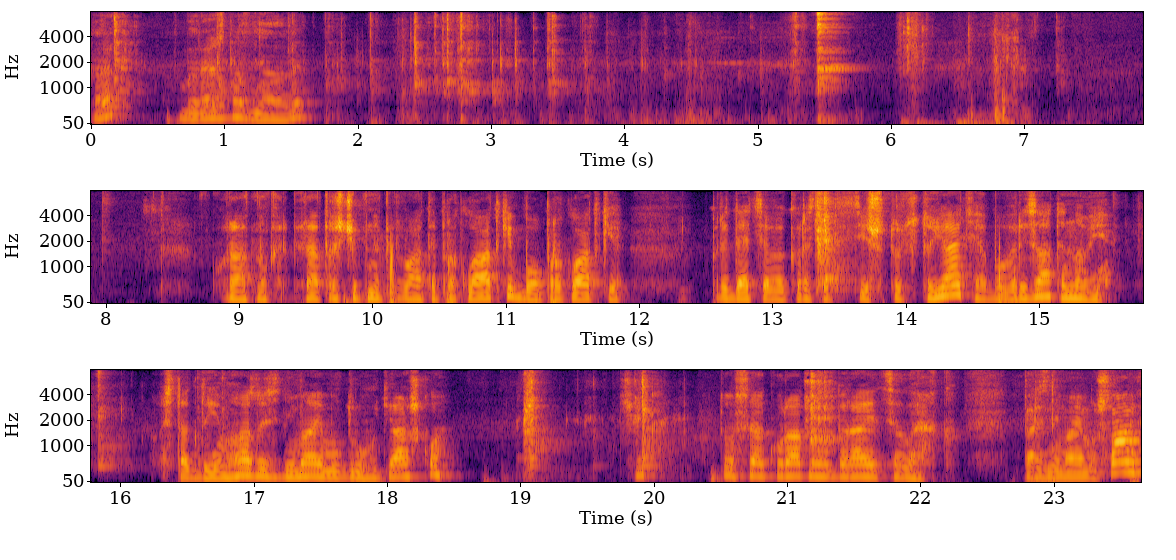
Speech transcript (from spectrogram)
Так, обережно зняли. Акуратно карбюратор, щоб не порвати прокладки, бо прокладки прийдеться використати ті, що тут стоять, або вирізати нові. Ось так даємо газу, знімаємо другу тяжку. Чик. То все акуратно вибирається легко. Тепер знімаємо шланг.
